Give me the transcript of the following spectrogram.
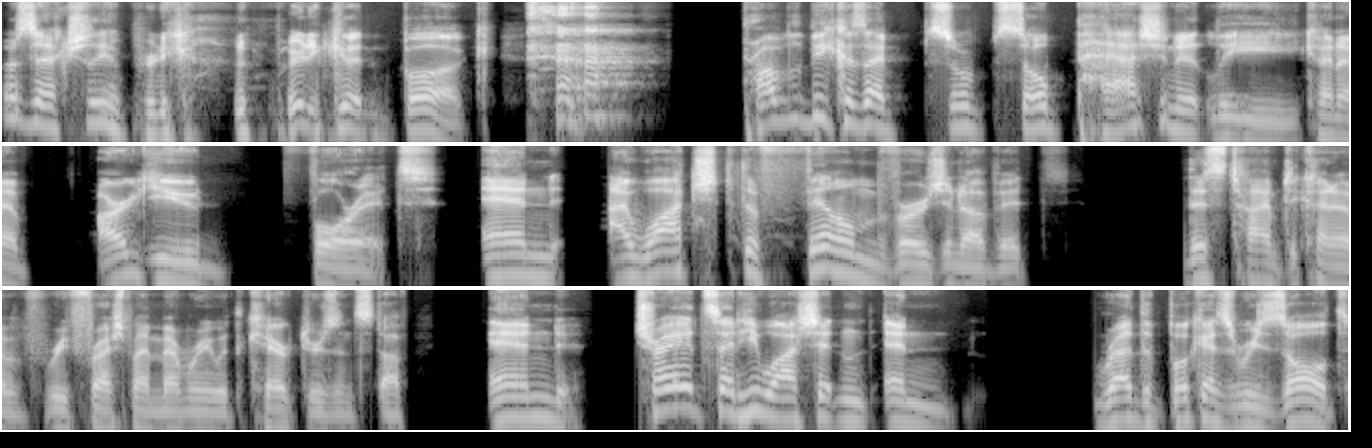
that was actually a pretty good, pretty good book. Probably because I so so passionately kind of argued for it. And I watched the film version of it this time to kind of refresh my memory with the characters and stuff. And Trey had said he watched it and, and read the book as a result.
